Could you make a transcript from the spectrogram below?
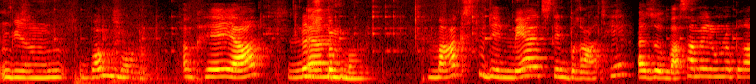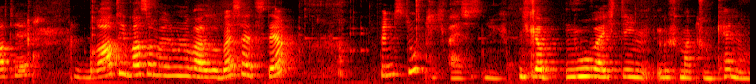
wie so ein Bonbon. Okay, ja. Ähm, Bonbon. Magst du den mehr als den Brattee? Also Wassermelone-Brattee? Brattee, Wassermelone war also besser als der? Findest du? Ich weiß es nicht. Ich glaube, nur weil ich den Geschmack schon kenne.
